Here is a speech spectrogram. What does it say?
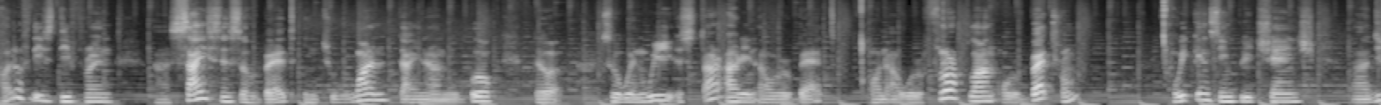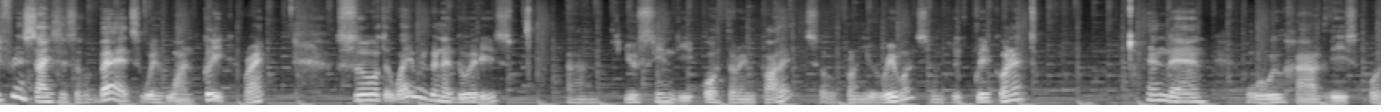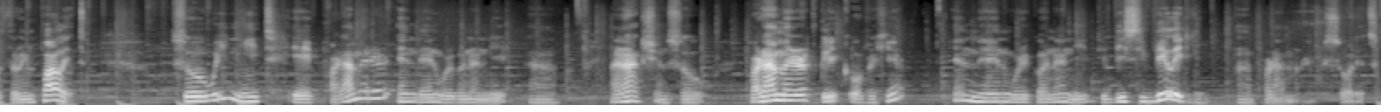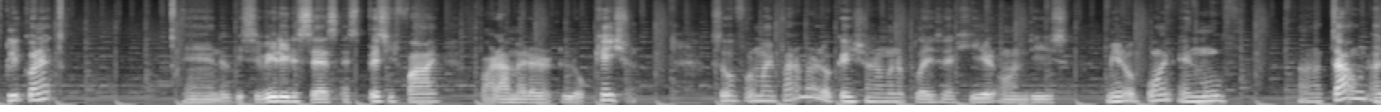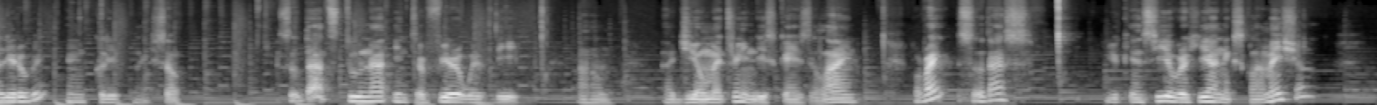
all of these different uh, sizes of bed into one dynamic block. The, so when we start adding our bed on our floor plan or bedroom, we can simply change uh, different sizes of beds with one click, right? So the way we're gonna do it is um, using the authoring palette. So from your ribbon, simply click on it, and then we will have this authoring palette. So we need a parameter and then we're gonna need uh, an action. So parameter, click over here, and then we're gonna need the visibility uh, parameter. So let's click on it. And the visibility says specify parameter location. So for my parameter location, I'm gonna place it here on this middle point and move uh, down a little bit and click like so. So that's to not interfere with the um, uh, geometry, in this case the line. All right, so that's, you can see over here an exclamation.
